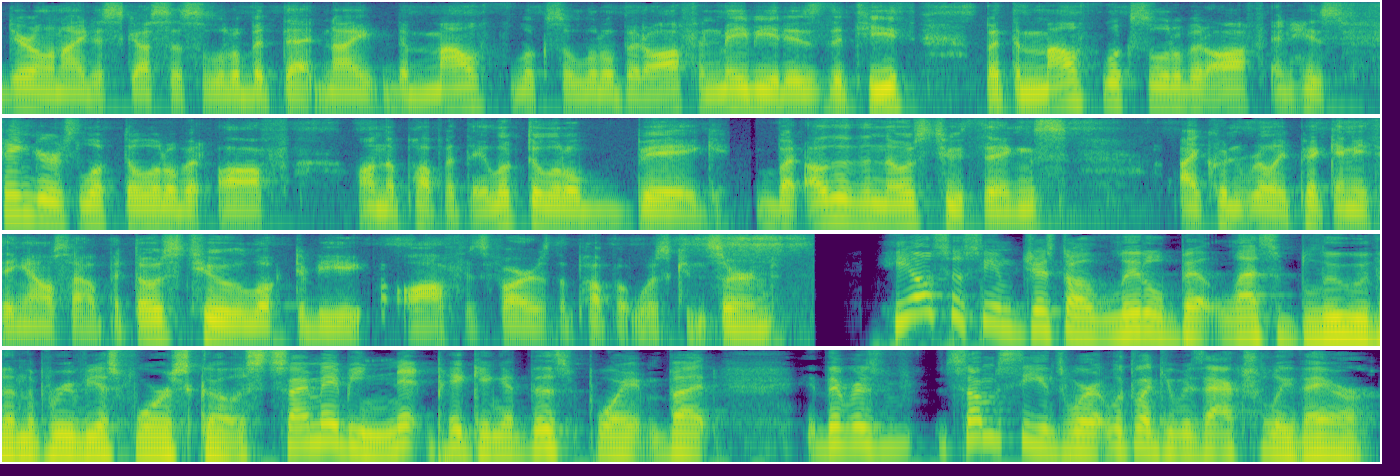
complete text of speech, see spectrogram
Daryl and I discussed this a little bit that night. The mouth looks a little bit off, and maybe it is the teeth, but the mouth looks a little bit off, and his fingers looked a little bit off on the puppet. They looked a little big. But other than those two things, I couldn't really pick anything else out. But those two looked to be off as far as the puppet was concerned. He also seemed just a little bit less blue than the previous Force Ghosts. I may be nitpicking at this point, but there was some scenes where it looked like he was actually there.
